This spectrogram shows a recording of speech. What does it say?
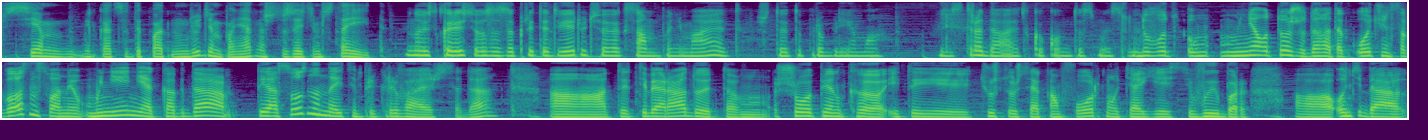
всем, мне кажется, адекватным людям понятно, что за этим стоит. Ну и, скорее всего, за закрытой дверью человек сам понимает, что это проблема. И страдают в каком-то смысле. Ну вот у меня вот тоже, да, так очень согласна с вами. Мнение, когда ты осознанно этим прикрываешься, да, а, ты, тебя радует там шопинг, и ты чувствуешь себя комфортно, у тебя есть выбор, а, он тебя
